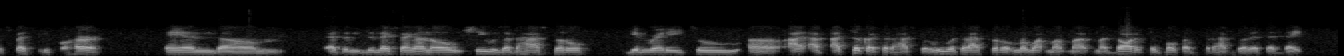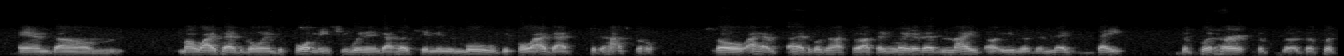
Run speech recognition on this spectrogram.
especially for her. And um, at the, the next thing I know, she was at the hospital getting ready to. Uh, I, I, I took her to the hospital. We went to the hospital. My my my, my daughter took both of us to the hospital at that date, and um, my wife had to go in before me. She went in and got her kidney removed before I got to the hospital. So I had I had to go to the hospital. I think later that night or either the next day to put her to, to, to put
